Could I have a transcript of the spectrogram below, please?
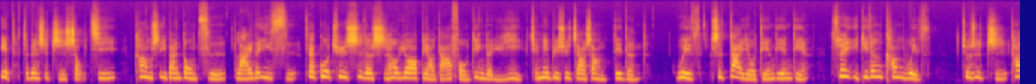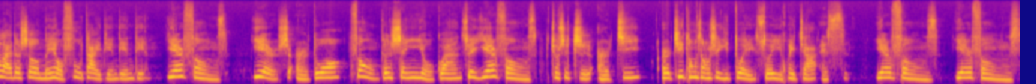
It 这边是指手机，come 是一般动词来的意思，在过去式的时候又要表达否定的语义，前面必须加上 didn't。With 是带有点点点，所以 it didn't come with 就是指它来的时候没有附带点点点。Earphones ear 是耳朵，phone 跟声音有关，所以 earphones 就是指耳机，耳机通常是一对，所以会加 s。Earphones earphones。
